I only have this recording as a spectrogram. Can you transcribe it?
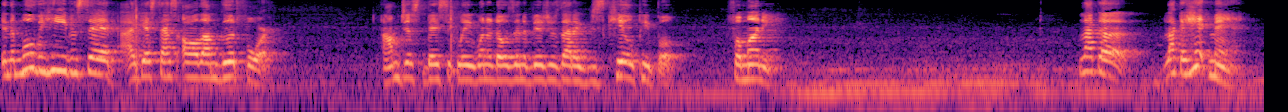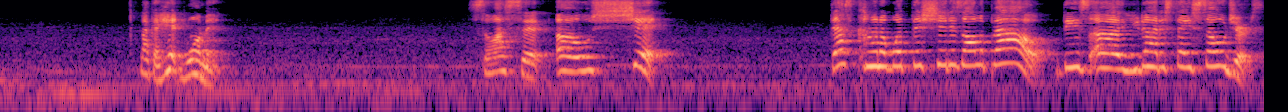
in the movie, he even said, I guess that's all I'm good for. I'm just basically one of those individuals that just kill people for money. Like a like a hitman, like a hit woman. So I said, oh shit. That's kind of what this shit is all about. These uh, United States soldiers.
